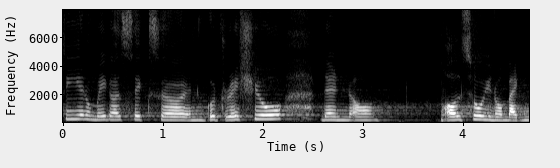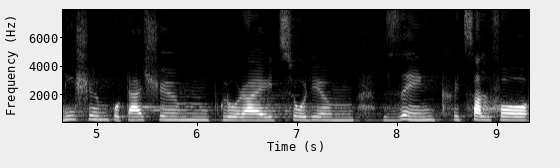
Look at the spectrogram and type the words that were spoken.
3 and omega 6 uh, in good ratio then uh, also you know magnesium, potassium, chloride, sodium, zinc, sulfur.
